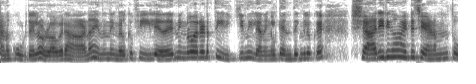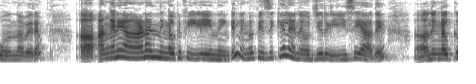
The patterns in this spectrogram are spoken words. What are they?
ആണ് കൂടുതലുള്ളവരാണ് എന്ന് നിങ്ങൾക്ക് ഫീൽ ചെയ്യുക അതായത് നിങ്ങൾ ഒരിടത്ത് ഇരിക്കുന്നില്ല നിങ്ങൾക്ക് എന്തെങ്കിലുമൊക്കെ ശാരീരികമായിട്ട് ചെയ്യണമെന്ന് തോന്നുന്നവർ ആ, അങ്ങനെയാണ് നിങ്ങൾക്ക് ഫീൽ ചെയ്യുന്നതെങ്കിൽ നിങ്ങൾ ഫിസിക്കൽ എനർജി റിലീസ് ചെയ്യാതെ നിങ്ങൾക്ക്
